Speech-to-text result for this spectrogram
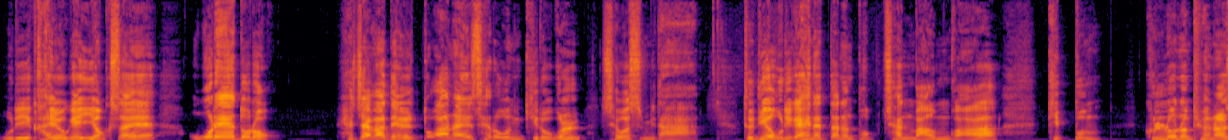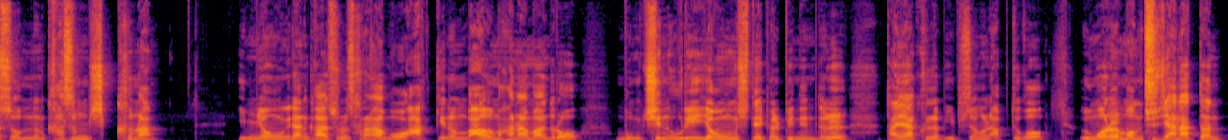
우리 가요계의 역사에 오래도록 회자가 될 또 하나의 새로운 기록을 세웠습니다. 드디어 우리가 해냈다는 벅찬 마음과 기쁨, 글로는 표현할 수 없는 가슴 시큰함, 임영웅이라는 가수를 사랑하고 아끼는 마음 하나만으로 뭉친 우리 영웅시대 별빛님들 다이아 클럽 입성을 앞두고 응원을 멈추지 않았던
